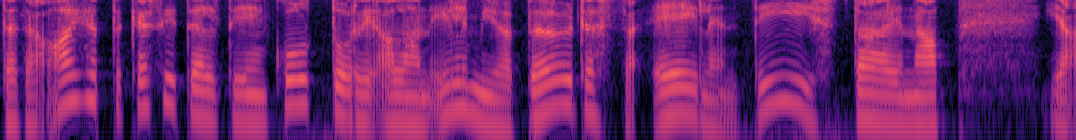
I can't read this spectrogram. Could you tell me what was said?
Tätä aihetta käsiteltiin kulttuurialan ilmiöpöydässä eilen tiistaina ja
